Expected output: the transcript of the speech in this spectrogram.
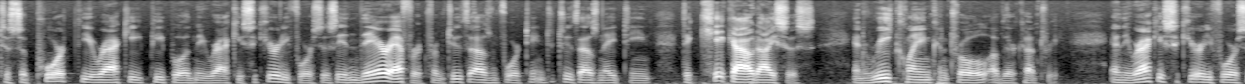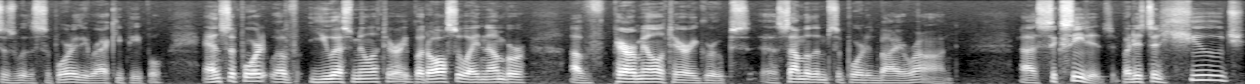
to support the Iraqi people and the Iraqi security forces in their effort from 2014 to 2018 to kick out ISIS and reclaim control of their country and the Iraqi security forces with the support of the Iraqi people and support of U.S. military, but also a number of paramilitary groups, uh, some of them supported by Iran, uh, succeeded. But it's a huge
